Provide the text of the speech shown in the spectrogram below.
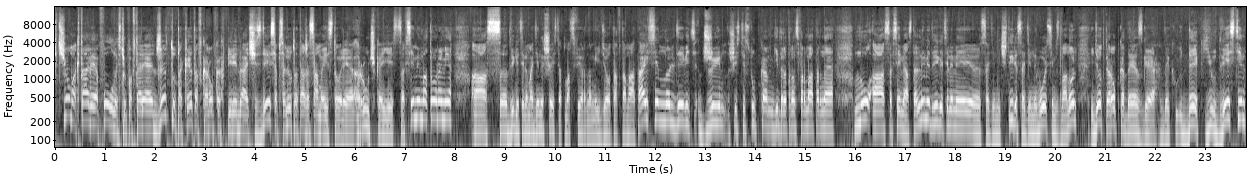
В чем Octavia полностью повторяет Jetta, так это в коробках передач. Здесь абсолютно та же самая история. Ручка есть со всеми моторами. А с двигателем 1.6 атмосферным идет автомат Aisin 09G, шестиступка гидротрансформаторная. Ну а со всеми остальными двигателями с 1.4, с 1.8, с 2.0 идет коробка DSG, DQ200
